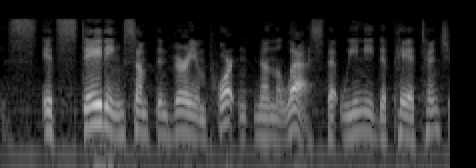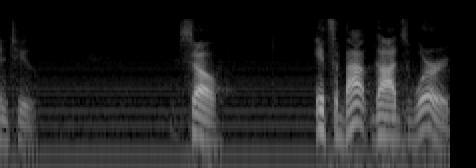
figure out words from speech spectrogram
it's, it's stating something very important nonetheless that we need to pay attention to. So, it's about God's Word.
